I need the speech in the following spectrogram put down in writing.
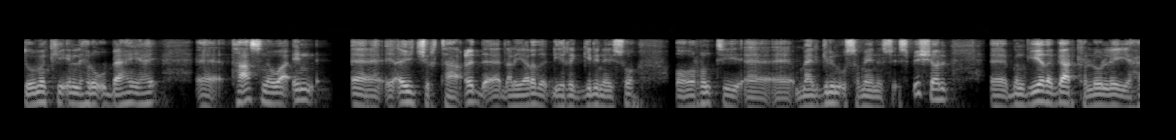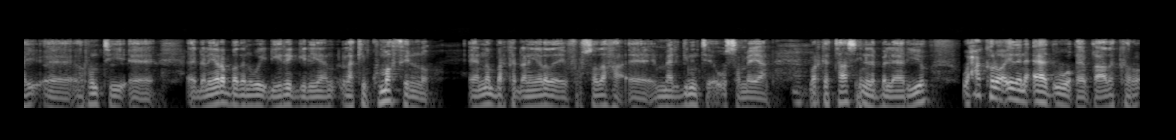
doomankii in la helo u baahan yahay. Taasna waa in ay jirtaa cid dhalinyarada dhiiragelinayso oo runtii maalgelin u sameynayso. Special bangiyada gaarka loo leeyahay runtii dhalinyaro badan way dhiirageliyaan laakiin kuma filno nambarka dhalinyarada ee fursadaha maalgelinta ee u sameeyaan. Marka taas in la ballaariyo waxaa kaloo iyadana aada uga qayb qaadan karo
